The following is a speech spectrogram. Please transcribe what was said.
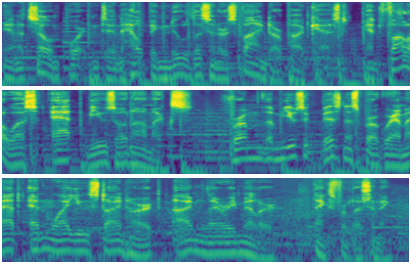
and it's so important in helping new listeners find our podcast. And follow us at Musonomics. From the Music Business Program at NYU Steinhardt, I'm Larry Miller. Thanks for listening.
